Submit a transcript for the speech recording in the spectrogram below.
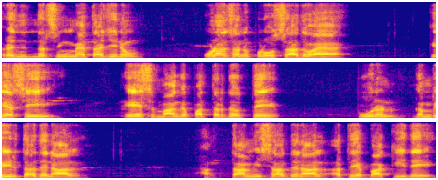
ਰਜਿੰਦਰ ਸਿੰਘ ਮਹਿਤਾ ਜੀ ਨੂੰ, ਉਹਨਾਂ ਸਾਨੂੰ ਭਰੋਸਾ ਦਵਾਇਆ ਕਿ ਅਸੀਂ ਇਸ ਮੰਗ ਪੱਤਰ ਦੇ ਉੱਤੇ ਪੂਰਨ ਗੰਭੀਰਤਾ ਦੇ ਨਾਲ, ਧਾਮੀ ਸਾਹਿਬ ਦੇ ਨਾਲ ਅਤੇ ਬਾਕੀ ਦੇ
